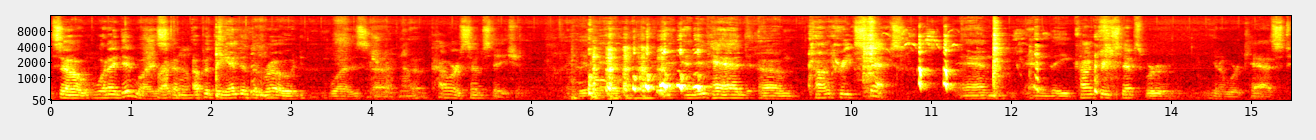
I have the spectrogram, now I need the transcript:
So what I did was, uh, Shrapnel. up at the end of the road was uh, a power substation. And it had, and it had um, concrete steps. And, and the concrete steps were, you know, were cast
